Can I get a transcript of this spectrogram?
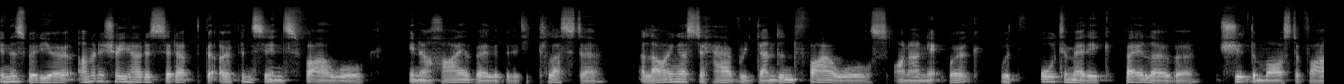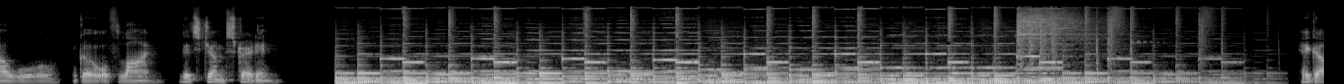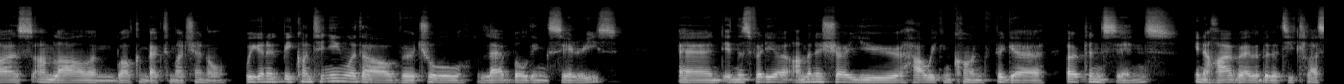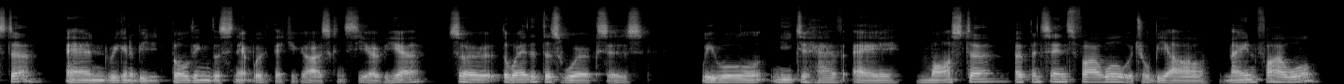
In this video, I'm going to show you how to set up the OPNsense firewall in a high availability cluster, allowing us to have redundant firewalls on our network with automatic failover should the master firewall go offline. Let's jump straight in. Hey guys, I'm Lal and welcome back to my channel. We're going to be continuing with our virtual lab building series. And in this video, I'm going to show you how we can configure OPNsense in a high availability cluster. And we're going to be building this network that you guys can see over here. So the way that this works is we will need to have a master OPNsense firewall, which will be our main firewall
